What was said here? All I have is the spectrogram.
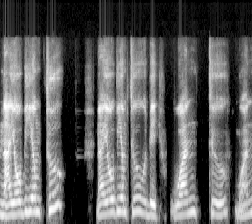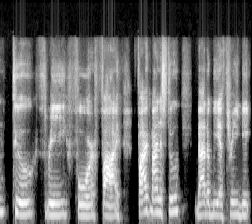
niobium two, niobium two would be one, two, one, two, three, four, five. Five minus two, that'll be a 3D,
